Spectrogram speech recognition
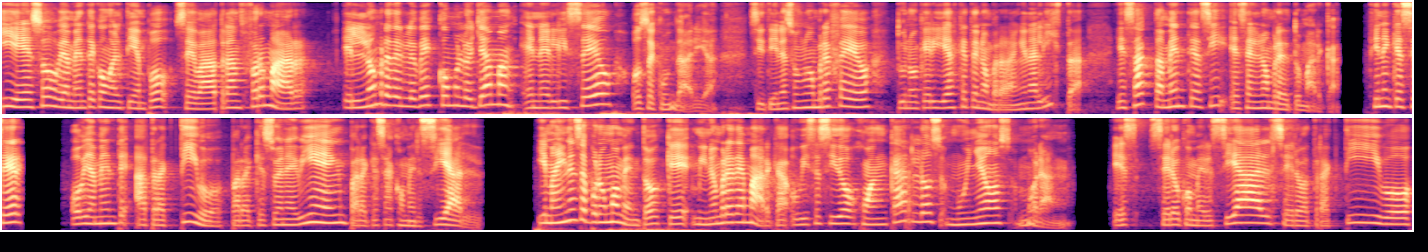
Y eso obviamente con el tiempo se va a transformar el nombre del bebé como lo llaman en el liceo o secundaria. Si tienes un nombre feo, tú no querías que te nombraran en la lista. Exactamente así es el nombre de tu marca. Tiene que ser obviamente atractivo, para que suene bien, para que sea comercial. Imagínense por un momento que mi nombre de marca hubiese sido Juan Carlos Muñoz Morán. Es cero comercial, cero atractivo,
